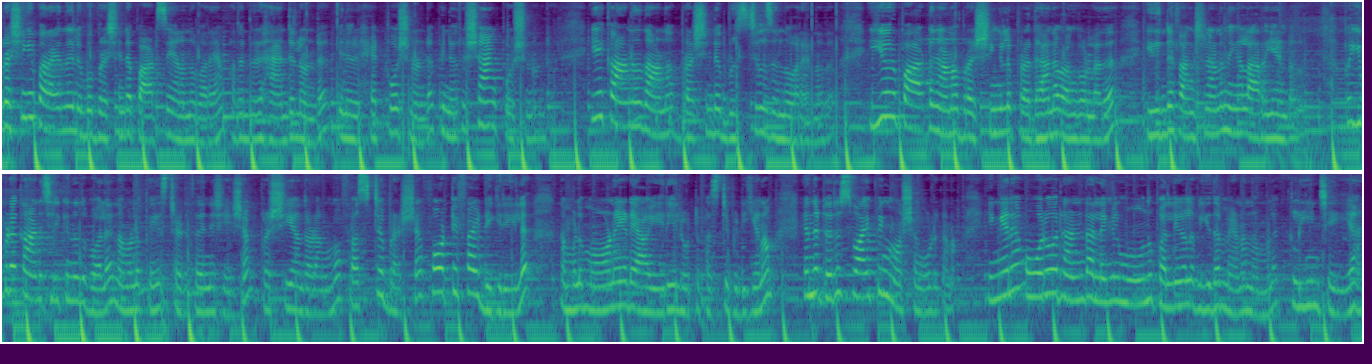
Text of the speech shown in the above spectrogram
ബ്രഷിങ് പറയുന്നതിന് മുമ്പ് ബ്രഷിന്റെ പാർട്സ് ഞാനൊന്ന് പറയാം. അതിന്റെ ഒരു ഹാൻഡിലുണ്ട് പിന്നെ ഒരു ഹെഡ് പോർഷൻ ഉണ്ട് പിന്നെ ഒരു ഷാങ്ക് പോർഷൻ ഉണ്ട്. ഈ കാണുന്നതാണ് ബ്രഷിന്റെ ബ്രിസ്റ്റിൽസ് എന്ന് പറയുന്നത്. ഈ ഒരു പാർട്ടിനാണ് ബ്രഷിങ്ങിൽ പ്രധാന പങ്കുള്ളത്? ഇതിന്റെ ഫംഗ്ഷനാണ് നിങ്ങൾ അറിയേണ്ടത്. അപ്പോൾ ഇവിടെ കാണിച്ചിരിക്കുന്നത് പോലെ നമ്മൾ പേസ്റ്റ് എടുത്തതിന് ശേഷം ബ്രഷ് ചെയ്യാൻ തുടങ്ങുമ്പോൾ ഫസ്റ്റ് ബ്രഷ് ഫോർട്ടി ഫൈവ് ഡിഗ്രിയിൽ നമ്മൾ മോണയുടെ ആ ഏരിയയിലോട്ട് ഫസ്റ്റ് പിടിക്കണം. എന്നിട്ടൊരു സ്വൈപ്പിംഗ് മോഷൻ കൊടുക്കണം. ഇങ്ങനെ ഓരോ രണ്ട് അല്ലെങ്കിൽ മൂന്ന് പല്ലുകൾ വീതം വേണം നമ്മൾ ക്ലീൻ ചെയ്യാൻ.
